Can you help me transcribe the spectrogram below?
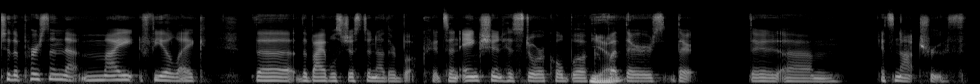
to the person that might feel like the the Bible's just another book. It's an ancient historical book, yeah. but there's there the um, it's not truth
